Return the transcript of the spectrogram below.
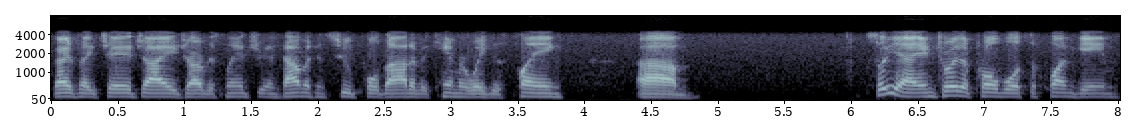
guys like Jay Jarvis Landry, and Ndamukong Suh pulled out of it. Cameron Wake is playing. Um, so yeah, enjoy the Pro Bowl. It's a fun game.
